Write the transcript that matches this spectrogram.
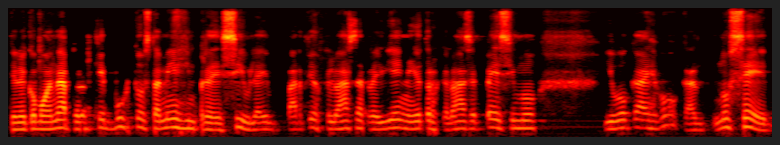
tiene como ganar, pero es que Bustos también es impredecible. Hay partidos que los hace re bien, hay otros que los hace pésimo, y Boca es Boca. No sé,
